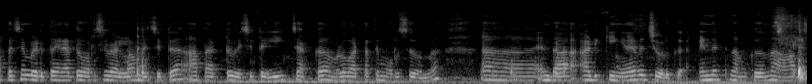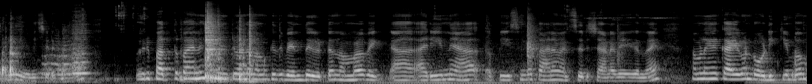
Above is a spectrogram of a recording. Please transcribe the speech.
അപ്പച്ചമ്പ് എടുത്ത് അതിനകത്ത് കുറച്ച് വെള്ളം വെച്ചിട്ട് ആ തട്ട് വെച്ചിട്ട് ഈ ചക്ക നമ്മൾ വട്ടത്തിൽ മുറിച്ച് തന്ന് എന്താ അടുക്കി ഇങ്ങനെ വെച്ച് കൊടുക്കുക. എന്നിട്ട് നമുക്കൊന്ന് ആവിക്ക് വേവിച്ചെടുക്കണം. ഒരു പത്ത് പതിനഞ്ച് മിനിറ്റ് കൊണ്ട് നമുക്കിത് വെന്ത് കിട്ടും. നമ്മൾ അരിയുന്ന ആ പീസിന്റെ കനം അനുസരിച്ചാണ് വേകുന്നത് നമ്മളിങ്ങനെ കൈ കൊണ്ട് ഒടിക്കുമ്പം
